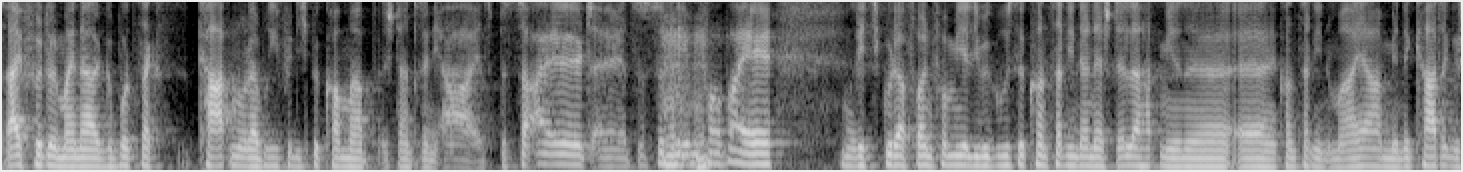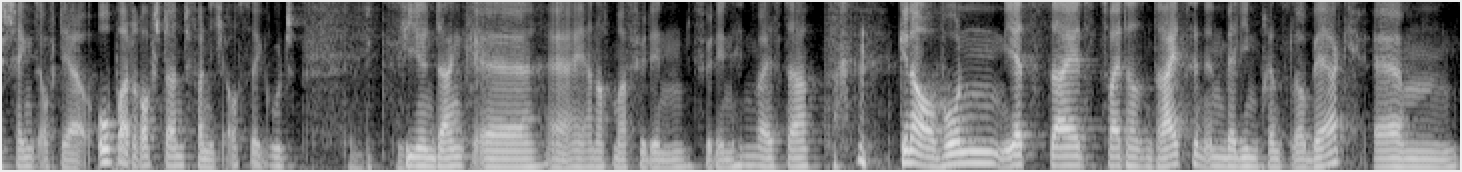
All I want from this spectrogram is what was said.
drei Viertel meiner Geburtstagskarten oder Briefe, die ich bekommen habe, stand drin, ja, jetzt bist du alt, äh, jetzt ist das Leben vorbei. Ein richtig guter Freund von mir, liebe Grüße, Konstantin an der Stelle, hat mir eine, äh, Konstantin Maya, mir eine Karte geschenkt, auf der Opa drauf stand, fand ich auch sehr gut. Vielen Dank äh, äh, ja nochmal für den, für den Hinweis da. genau, wohnen jetzt seit 2013 in Berlin-Prenzlauer Berg. Ähm,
